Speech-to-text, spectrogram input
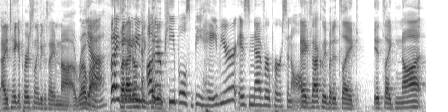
I take it personally because I am not a robot. Yeah, but I think I, don't mean think other people's behavior is never personal. Exactly, but it's like it's like not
